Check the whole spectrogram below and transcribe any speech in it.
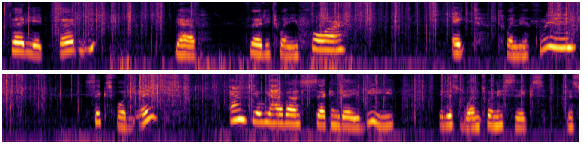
3830. We have 3024. 823 648 and here we have our second AB it is 126 this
